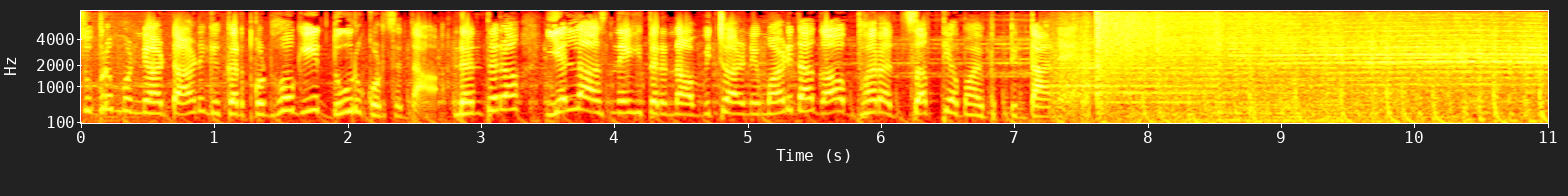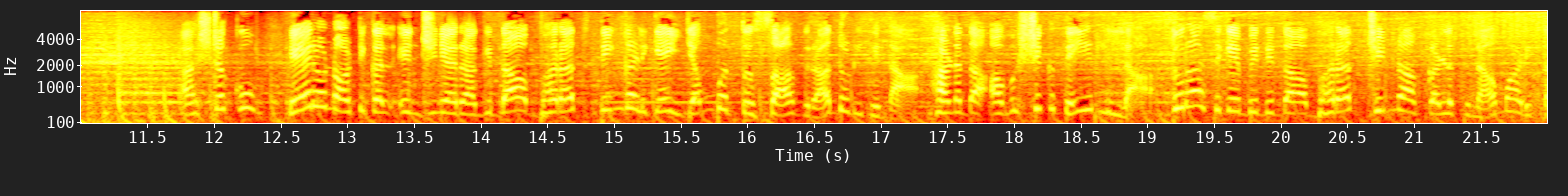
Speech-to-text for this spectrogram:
ಸುಬ್ರಹ್ಮಣ್ಯ ಠಾಣೆಗೆ ಕರೆದುಕೊಂಡು ಹೋಗಿ ದೂರು ಕೊಡಿಸಿದ್ದ. ನಂತರ ಎಲ್ಲಾ ಸ್ನೇಹಿತರನ್ನ ವಿಚಾರಣೆ ಮಾಡಿದಾಗ ಭರತ್ ಸತ್ಯ ಬಾಯ್ಬಿಟ್ಟಿದ್ದಾನೆ. ಅಷ್ಟಕ್ಕೂ ಏರೋನಾಟಿಕಲ್ ಇಂಜಿನಿಯರ್ ಆಗಿದ್ದ ಭರತ್ ತಿಂಗಳಿಗೆ ಎಂಬತ್ತು ಸಾವಿರ ದುಡಿದಿದ್ದ ಹಣದ ಅವಶ್ಯಕತೆ ಇರಲಿಲ್ಲ. ದುರಾಸೆಗೆ ಬಿದ್ದಿದ್ದ ಭರತ್ ಚಿನ್ನ ಕಳ್ಳತನ ಮಾಡಿದ್ದ.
